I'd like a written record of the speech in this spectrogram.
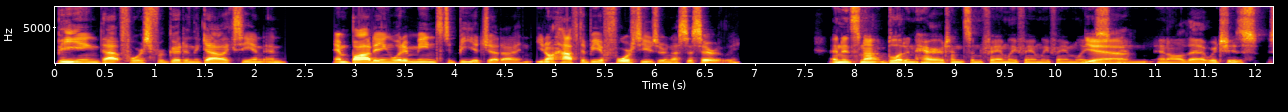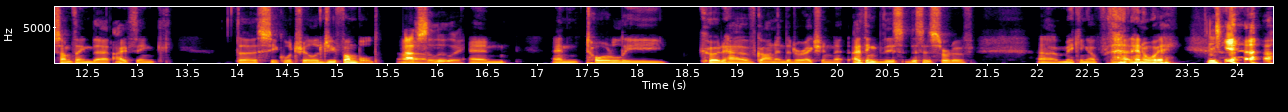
being that force for good in the galaxy and, and embodying what it means to be a Jedi. You don't have to be a force user necessarily. and it's not blood inheritance and family, family, families, Yeah. and and all that, which is something that I think the sequel trilogy fumbled. Um, Absolutely. and and totally could have gone in the direction that I think this this is sort of uh, making up for that in a way. yeah.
